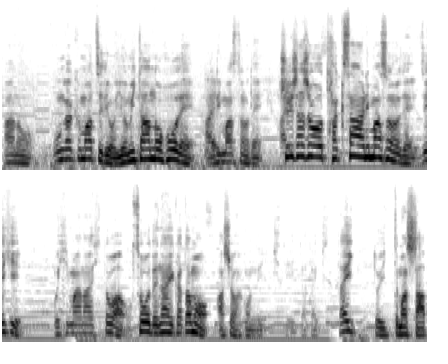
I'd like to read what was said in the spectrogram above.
あの音楽祭りを読谷の方でやりますので、駐車場たくさんありますのでぜひお暇な人はそうでない方も足を運んできていただきたいと言ってました。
